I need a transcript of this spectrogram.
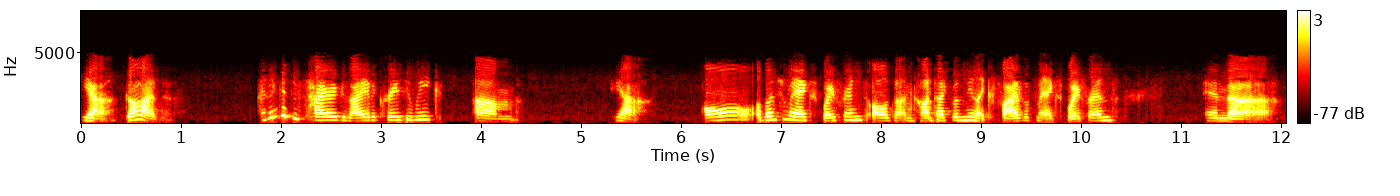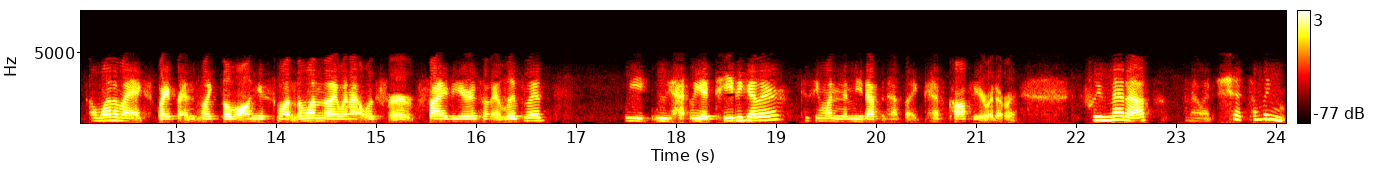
yeah, God. I think I'm just tired because I had a crazy week. Um, yeah, all a bunch of my ex-boyfriends all got in contact with me, like five of my ex-boyfriends, and uh, one of my ex-boyfriends, like the longest one, the one that I went out with for five years that I lived with, we we had we had tea together because he wanted to meet up and have like have coffee or whatever. We met up, and I went, shit, something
